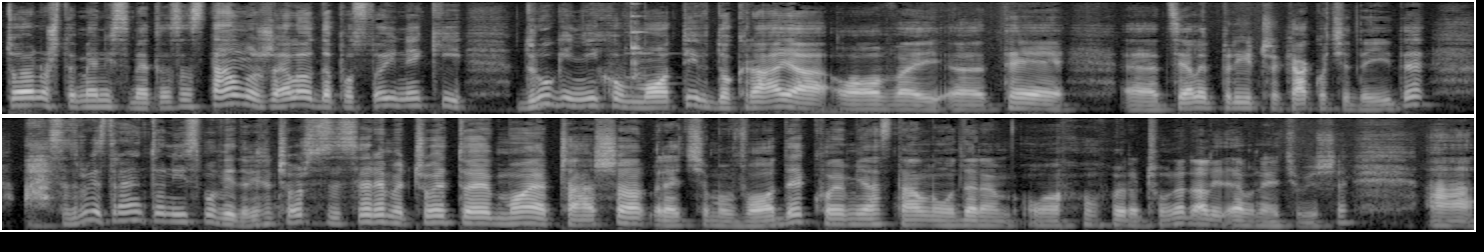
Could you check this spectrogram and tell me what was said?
to je ono što je meni smetalo. Ja sam stalno želeo da postoji neki drugi njihov motiv do kraja ovaj, e, te e, cele priče kako će da ide, A sa druge strane to nismo videli. Znači ovo što se sve vreme čuje to je moja čaša, rećemo vode, kojom ja stalno udaram u, u računar, ali evo neću više. A,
